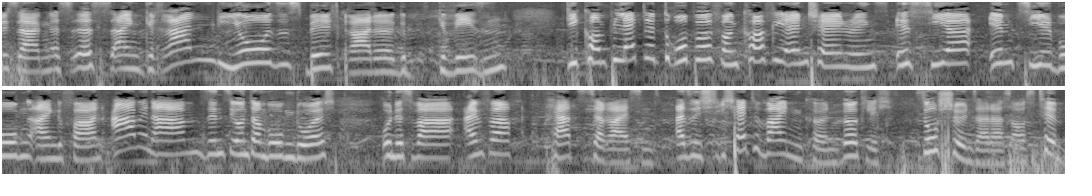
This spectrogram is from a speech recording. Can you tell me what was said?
soll ich sagen? Es ist ein grandioses Bild gerade ge gewesen. Die komplette Truppe von Coffee and Chainrings ist hier im Zielbogen eingefahren. Arm in Arm sind sie unterm Bogen durch. Und es war einfach herzzerreißend. Also ich, ich hätte weinen können, wirklich. So schön sah das aus. Tim.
